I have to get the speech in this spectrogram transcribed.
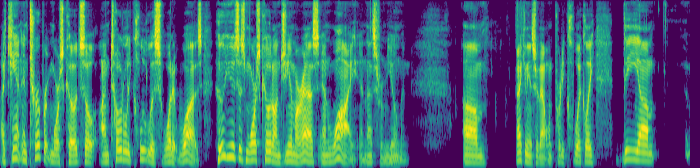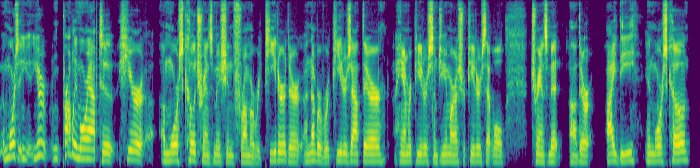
I can't interpret Morse code, so I'm totally clueless what it was. Who uses Morse code on GMRS and why? And that's from Yeoman. Um, I can answer that one pretty quickly. The um, Morse, you're probably more apt to hear a Morse code transmission from a repeater. There are a number of repeaters out there, ham repeaters, some GMRS repeaters that will transmit uh, their ID in Morse code,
